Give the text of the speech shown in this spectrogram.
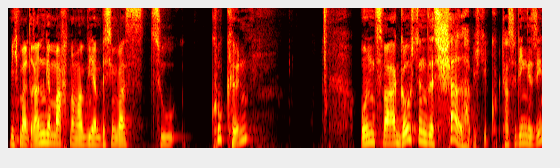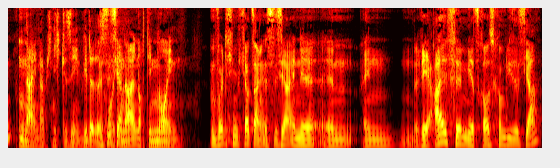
mich mal dran gemacht, nochmal wieder ein bisschen was zu gucken. Und zwar Ghost in the Shell habe ich geguckt. Hast du den gesehen? Nein, habe ich nicht gesehen. Weder das, Das ist ja- Original noch den neuen. Wollte ich mich gerade sagen. Es ist ja eine, ähm, ein Realfilm jetzt rausgekommen dieses Jahr.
